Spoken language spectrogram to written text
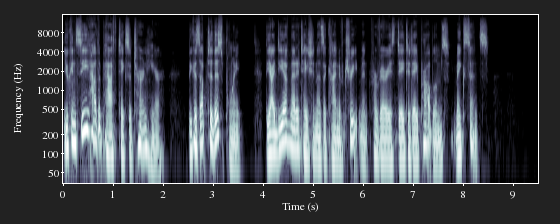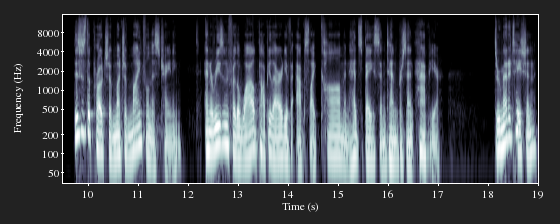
You can see how the path takes a turn here, because up to this point, the idea of meditation as a kind of treatment for various day to day problems makes sense. This is the approach of much of mindfulness training, and a reason for the wild popularity of apps like Calm and Headspace and 10% Happier. Through meditation,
